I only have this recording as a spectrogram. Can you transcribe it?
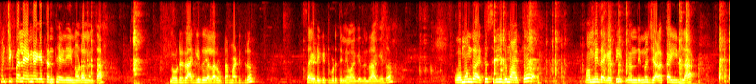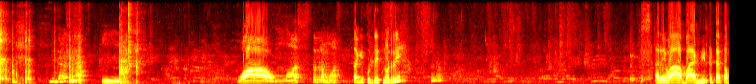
ಹುಂಚಿಕ್ ಪಲ್ಯ ಹೆಂಗಾಗೈತೆ ಅಂತ ಹೇಳಿ ನೋಡೋಣಂತ ನೋಡ್ರಿ ರಾಗಿದು ಎಲ್ಲರೂ ಊಟ ಮಾಡಿದ್ರು. ಸೈಡಿಗೆ ಇಟ್ಬಿಡ್ತೀನಿ ಇವಾಗ ಇದನ್ನ ರಾಗಿದು. ಒಮ್ಮೊಂದು ಆಯ್ತು ಶ್ರೀದನು ಆಯ್ತು. ಮಮ್ಮಿದಾಗೈತಿ ನಂದು ಇನ್ನೂ ಜಳಕ ಇಲ್ಲ. ಹ್ಞೂ ವಾವ್ ಮಸ್ತ್ ಅಂದ್ರೆ ಮಸ್ತಾಗಿ ಕುದ್ದೈತೆ ನೋಡ್ರಿ. ಅರೆ ವಾ, ಬಾಯಾಗ ನೀರು ಕಟ್ಟಾತಾವ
